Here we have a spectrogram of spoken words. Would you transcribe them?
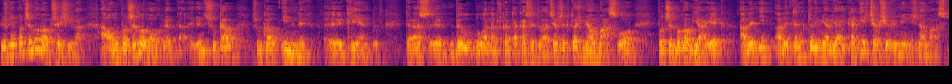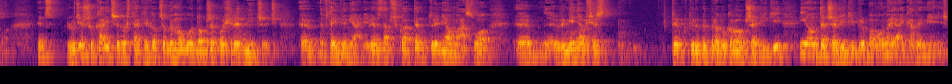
już nie potrzebował krzesiwa, a on potrzebował chleb dalej, więc szukał, szukał innych e, klientów. Teraz e, był, była na przykład taka sytuacja, że ktoś miał masło, potrzebował jajek, ale, nie, ale ten, który miał jajka, nie chciał się wymienić na masło. Więc ludzie szukali czegoś takiego, co by mogło dobrze pośredniczyć e, w tej wymianie. Więc na przykład ten, który miał masło, e, wymieniał się z tym, który wyprodukował trzewiki i on te trzewiki próbował na jajka wymienić.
